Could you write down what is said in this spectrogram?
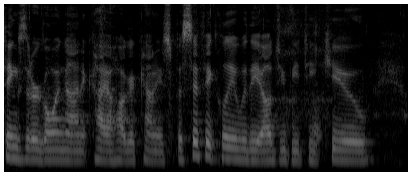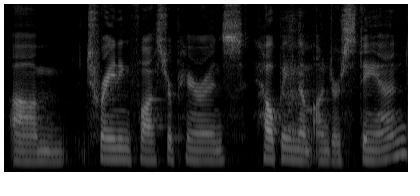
things that are going on at Cuyahoga County, specifically with the LGBTQ, um, training foster parents, helping them understand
